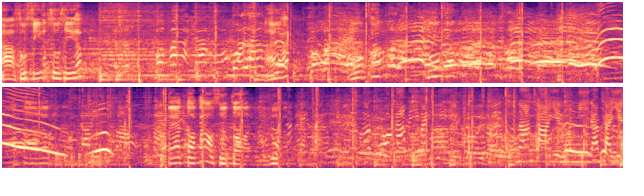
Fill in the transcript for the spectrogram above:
อ่าสูสีครับสูสีครับไปแล้วครับโมงครับโมงครับแปดต่อเก้าเสิร์ฟต่ออีกหนึ่งลูกครับน้ำมีไหมพี่น้ำชาเย็นมันมีน้ำชาเย็น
